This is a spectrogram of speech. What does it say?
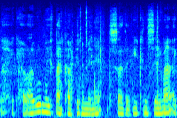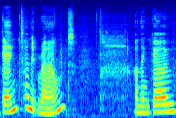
There we go. I will move back up in a minute so that you can see. Right, again, turn it round and then go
